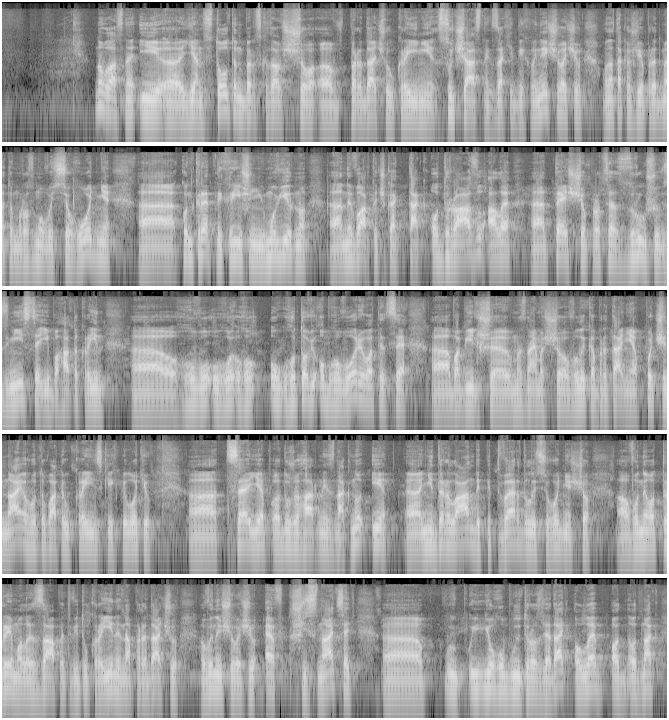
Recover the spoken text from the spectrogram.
Ну, власне, і е, Єн Столтенберг сказав, що е, в передачу Україні сучасних західних винищувачів вона також є предметом розмови сьогодні. Е, конкретних рішень, ймовірно, е, не варто чекати так одразу, але е, те, що процес зрушив з місця, і багато країн е, гово- го- го- готові обговорювати це. Е, ба більше ми знаємо, що Велика Британія починає готувати українських пілотів. Е, Це є е, дуже гарний знак. Ну і е, Нідерланди підтвердили сьогодні, що вони отримали запит від України на передачу винищувачів F-16. Е, Його будуть розглядати, але однак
